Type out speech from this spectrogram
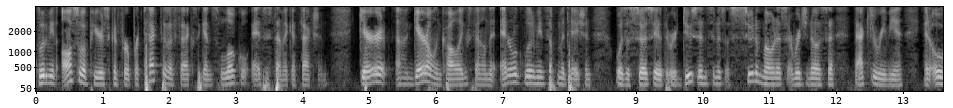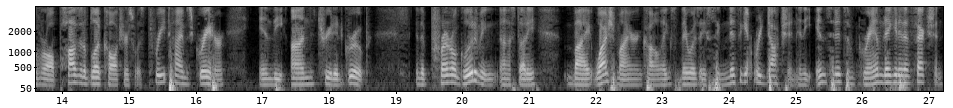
Glutamine also appears to confer protective effects against local and systemic infection. Garrel, uh, and colleagues found that enteral glutamine supplementation was associated with a reduced incidence of Pseudomonas aeruginosa bacteremia, and overall positive blood cultures was three times greater in the untreated group. In the parenteral glutamine uh, study by Wischmeyer and colleagues, there was a significant reduction in the incidence of gram-negative infection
